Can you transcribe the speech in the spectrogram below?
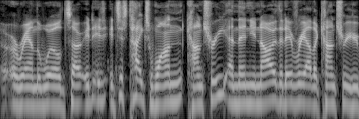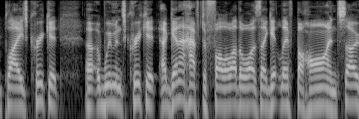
around the world. So it, it, it, just takes one country, and then you know that every other country who plays cricket, uh, women's cricket, are going to have to follow. Otherwise, they get left behind. So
